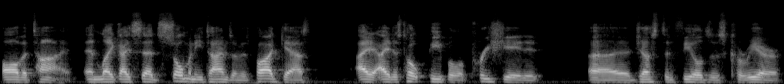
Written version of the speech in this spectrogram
all the time. And like I said so many times on this podcast, I, I just hope people appreciated uh, Justin Fields' career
